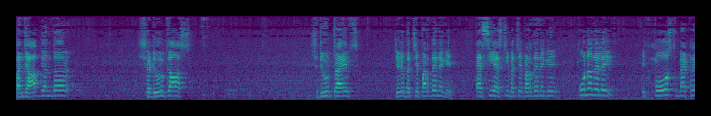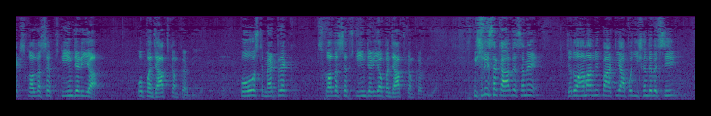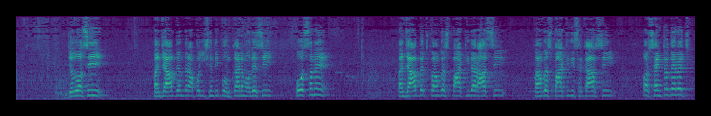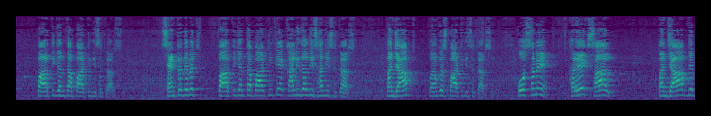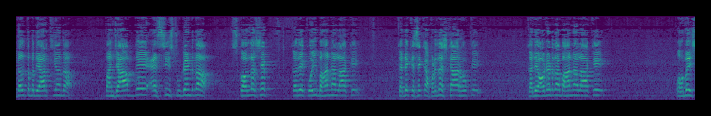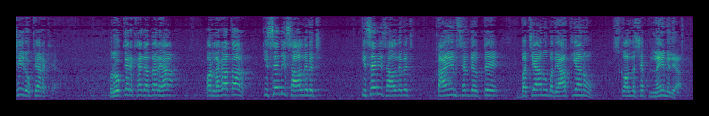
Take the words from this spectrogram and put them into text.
ਪੰਜਾਬ ਦੇ ਅੰਦਰ schedule caste schedule tribes ਜਿਹੜੇ ਬੱਚੇ ਪੜ੍ਹਦੇ ਨੇਗੇ ਐਸਸੀ ਐਸਟੀ ਬੱਚੇ ਪੜ੍ਹਦੇ ਨੇਗੇ, ਉਹਨਾਂ ਦੇ ਲਈ ਇੱਕ ਪੋਸਟ ਮੈਟ੍ਰਿਕ ਸਕਾਲਰਸ਼ਿਪ ਸਕੀਮ ਜਿਹੜੀ ਆ, ਉਹ ਪੰਜਾਬ 'ਚ ਕੰਮ ਕਰਦੀ ਹੈ ਪੋਸਟ ਮੈਟ੍ਰਿਕ ਸਕਾਲਰਸ਼ਿਪ ਸਕੀਮ ਜਿਹੜੀ ਆ, ਉਹ ਪੰਜਾਬ 'ਚ ਕੰਮ ਕਰਦੀ ਆ। ਪਿਛਲੀ ਸਰਕਾਰ ਦੇ ਸਮੇਂ ਜਦੋਂ ਆਮ ਆਦਮੀ ਪਾਰਟੀ ਆਪੋਜੀਸ਼ਨ ਦੇ ਵਿੱਚ ਸੀ, ਜਦੋਂ ਅਸੀਂ ਪੰਜਾਬ ਦੇ ਅੰਦਰ ਆਪੋਜੀਸ਼ਨ ਦੀ ਭੂਮਿਕਾ ਨਿਭਾਉਂਦੇ ਸੀ। ਉਸ ਸਮੇਂ ਪੰਜਾਬ ਵਿੱਚ ਕਾਂਗਰਸ ਪਾਰਟੀ ਦਾ ਰਾਜ ਸੀ, ਕਾਂਗਰਸ ਪਾਰਟੀ ਦੀ ਸਰਕਾਰ ਸੀ ਔਰ ਸੈਂਟਰ ਦੇ ਵਿੱਚ ਭਾਰਤੀ ਜਨਤਾ ਪਾਰਟੀ ਦੀ ਸਰਕਾਰ ਸੀ। ਸੈਂਟਰ ਦੇ ਵਿੱਚ ਭਾਰਤੀ ਜਨਤਾ ਪਾਰਟੀ ਤੇ ਅਕਾਲੀ ਦਲ ਦੀ ਸਾਂਝੀ ਸਰਕਾਰ ਸੀ। ਪੰਜਾਬ 'ਚ ਕਾਂਗਰਸ ਪਾਰਟੀ ਦੀ ਸਰਕਾਰ ਸੀ। ਉਸ ਸਮੇਂ ਹਰੇਕ ਸਾਲ ਪੰਜਾਬ ਦੇ ਦਲਿਤ ਵਿਦਿਆਰਥੀਆਂ ਦਾ, ਪੰਜਾਬ ਦੇ ਐਸਸੀ ਸਟੂਡੈਂਟ ਦਾ ਸਕਾਲਰਸ਼ਿਪ ਕਦੇ ਕੋਈ ਬਹਾਨਾ ਲਾ ਕੇ, ਕਦੇ ਕਿਸੇ ਕੱਪੜੇ ਦਾ ਸ਼ਿਕਾਰ ਹੋ ਕੇ, ਕਦੇ ਆਡਿਟ ਦਾ ਬਹਾਨਾ ਲਾ ਕੇ, ਉਹ ਹਮੇਸ਼ਾ ਹੀ ਰੋਕਿਆ ਰੱਖਿਆ। ਰੋਕ ਕੇ ਰੱਖਿਆ ਜਾਂਦਾ ਰਿਹਾ ਔਰ ਲਗਾਤਾਰ ਕਿਸੇ ਵੀ ਸਾਲ ਦੇ ਵਿੱਚ, ਕਿਸੇ ਵੀ ਸਾਲ ਦੇ ਵਿੱਚ ਟਾਈਮ ਸਿਰ ਦੇ ਉੱਤੇ ਬੱਚਿਆਂ ਨੂੰ, ਵਿਦਿਆਰਥੀਆਂ ਨੂੰ ਸਕਾਲਰਸ਼ਿਪ ਨਹੀਂ ਮਿਲਿਆ।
